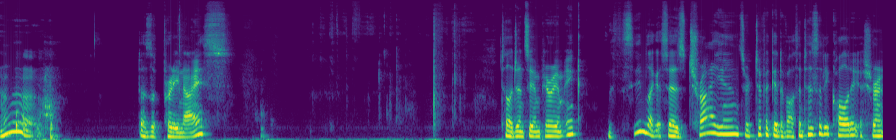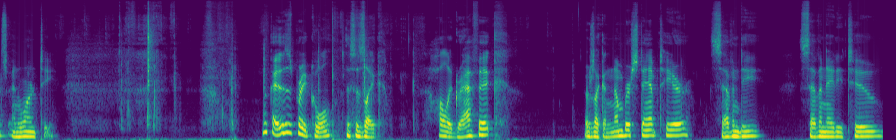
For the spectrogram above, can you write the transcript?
Oh does look pretty nice intelligentsia imperium inc it seems like it says Triune Certificate of Authenticity, Quality, Assurance, and Warranty. Okay, this is pretty cool. This is like holographic. There's like a number stamped here 70, 782.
